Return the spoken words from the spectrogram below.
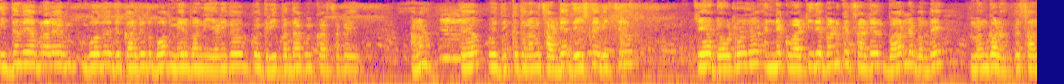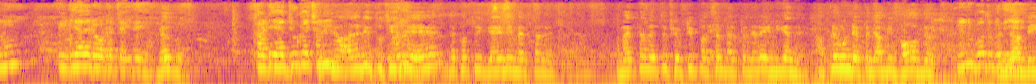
ਇਦਾਂ ਦੇ ਉਪਰਾਲੇ ਬਹੁਤ ਜੇ ਕਰਦੇ ਤਾਂ ਬਹੁਤ ਮਿਹਰਬਾਨੀ ਯਾਨੀ ਕਿ ਕੋਈ ਗਰੀਬ ਬੰਦਾ ਕੋਈ ਕਰ ਸਕੇ ਹਨਾ? ਤੇ ਕੋਈ ਦਿੱਕਤ ਨਾ ਆਵੇ। ਸਾਡੇ ਦੇਸ਼ ਦੇ ਵਿੱਚ ਜੇ ਡਾਕਟਰ ਇੰਨੇ ਕੁਆਲਿਟੀ ਦੇ ਬਣ ਕੇ ਸਾਡੇ ਬਾਹਰਲੇ ਬੰਦੇ ਮੰਗਣ ਕਿ ਸਾਨੂੰ ਇੰਡੀਆ ਦੇ ਡਾਕਟਰ ਚਾਹੀਦੇ ਆ। ਬਿਲਕੁਲ। ਸਾਡੀ ਐਜੂਕੇਸ਼ਨ ਨਹੀਂ ਤੁਸੀਂ ਇਹ ਦੇਖੋ ਤੁਸੀਂ ਗਏ ਨਹੀਂ ਦੇ ਵਿੱਚ ਅਮਰੀਕਾ ਦੇ ਵਿੱਚ 50% ਡਾਕਟਰ ਜਿਹੜੇ ਇੰਡੀਅਨ ਨੇ ਆਪਣੇ ਮੁੰਡੇ ਪੰਜਾਬੀ ਬਹੁਤ ਦੇ ਨਹੀਂ ਬਹੁਤ ਵਧੀਆ ਪੰਜਾਬੀ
